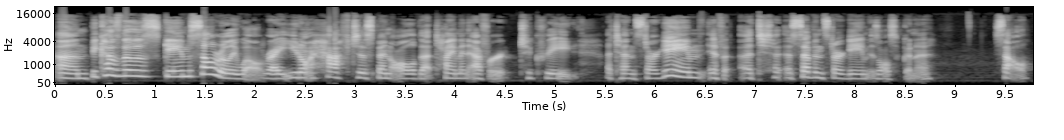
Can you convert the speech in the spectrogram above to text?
Um, because those games sell really well, right? You don't have to spend all of that time and effort to create a 10 star game if a, t- a seven star game is also going to sell.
